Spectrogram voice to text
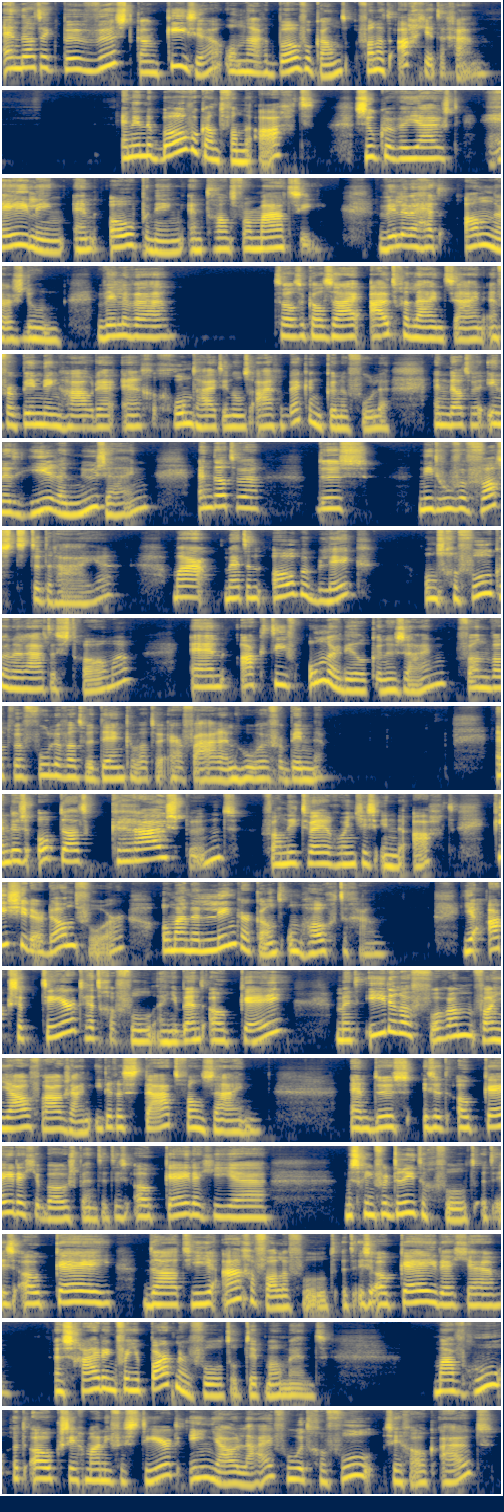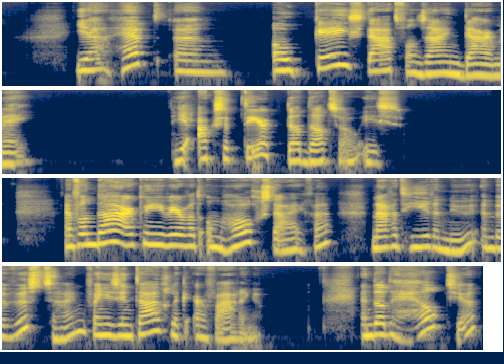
En dat ik bewust kan kiezen om naar het bovenkant van het achtje te gaan. En in de bovenkant van de acht zoeken we juist heling en opening en transformatie. Willen we het anders doen? Willen we, zoals ik al zei, uitgelijnd zijn en verbinding houden en gegrondheid in ons eigen bekken kunnen voelen? En dat we in het hier en nu zijn en dat we dus niet hoeven vast te draaien, maar met een open blik ons gevoel kunnen laten stromen en actief onderdeel kunnen zijn van wat we voelen, wat we denken, wat we ervaren en hoe we verbinden. En dus op dat kruispunt van die twee rondjes in de acht, kies je er dan voor om aan de linkerkant omhoog te gaan. Je accepteert het gevoel en je bent oké met iedere vorm van jouw vrouw zijn, iedere staat van zijn. En dus is het oké dat je boos bent. Het is oké dat je je misschien verdrietig voelt. Het is oké dat je je aangevallen voelt. Het is oké dat je een scheiding van je partner voelt op dit moment. Maar hoe het ook zich manifesteert in jouw lijf, hoe het gevoel zich ook uit, je hebt een oké staat van zijn daarmee. Je accepteert dat dat zo is. En vandaar kun je weer wat omhoog stijgen naar het hier en nu en bewust zijn van je zintuigelijke ervaringen. En dat helpt je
